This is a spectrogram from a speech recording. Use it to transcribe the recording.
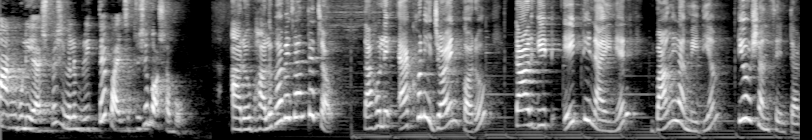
মানগুলি আসবে সেগুলো বৃত্তে পাইচিত্র হিসেবে বসাবো। আরও ভালোভাবে জানতে চাও, তাহলে এখনই জয়েন করো টার্গেট এইটটি নাইনের Bangla medium tuition centre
